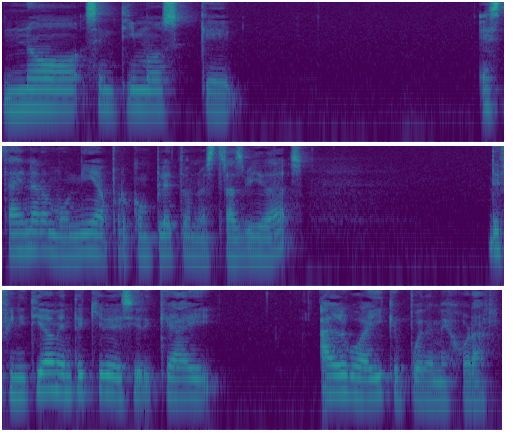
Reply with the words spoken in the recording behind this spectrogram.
no sentimos que está en armonía por completo en nuestras vidas, definitivamente quiere decir que hay algo ahí que puede mejorar.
